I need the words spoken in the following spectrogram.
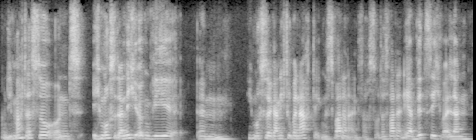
und ich mache das so und ich musste dann nicht irgendwie, ähm, ich musste da gar nicht drüber nachdenken, das war dann einfach so. Das war dann eher witzig, weil dann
